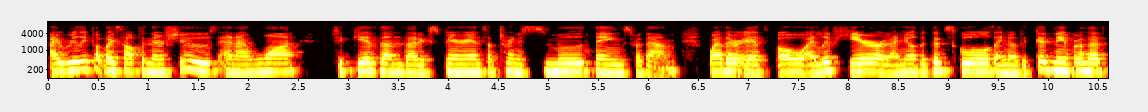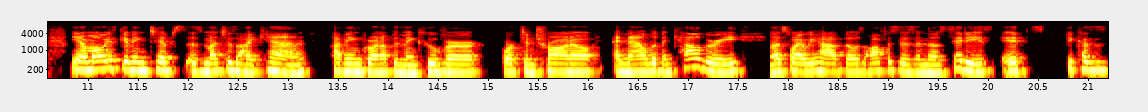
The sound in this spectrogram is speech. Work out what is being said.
I really put myself in their shoes and I want to give them that experience of trying to smooth things for them. Whether it's, oh, I live here, I know the good schools, I know the good neighborhoods. You know, I'm always giving tips as much as I can, having grown up in Vancouver worked in Toronto, and now live in Calgary. That's why we have those offices in those cities. It's because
